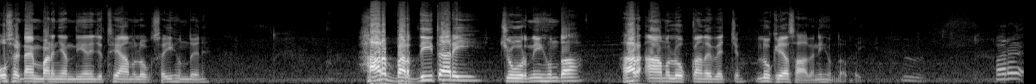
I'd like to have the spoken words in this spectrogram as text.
ਉਸੇ ਟਾਈਮ ਬਣ ਜਾਂਦੀਆਂ ਨੇ, ਜਿੱਥੇ ਆਮ ਲੋਕ ਸਹੀ ਹੁੰਦੇ ਨੇ। ਹਰ ਵਰਦੀਧਾਰੀ ਚੋਰ ਨਹੀਂ ਹੁੰਦਾ, ਹਰ ਆਮ ਲੋਕਾਂ ਦੇ ਵਿੱਚ ਲੁਕਿਆ ਸਾਧ ਨਹੀਂ ਹੁੰਦਾ ਬਈ। ਪਰ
